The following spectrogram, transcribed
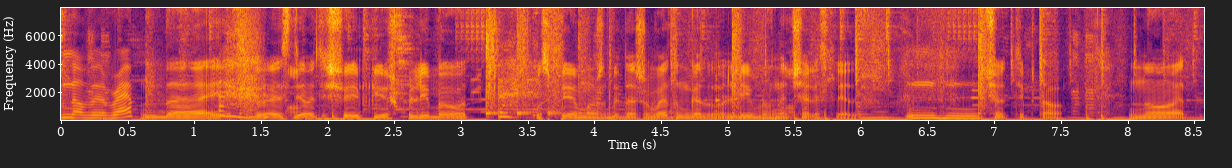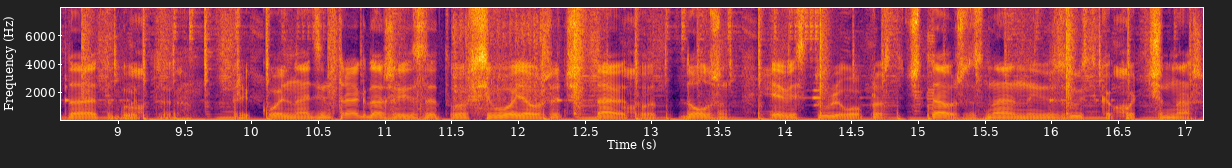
Новый рэп? Да, я собираюсь сделать еще и пишку, либо вот успею, может быть, даже в этом году, либо в начале следующего. Что-то типа того. Но это, да, это будет э, прикольно. Один трек даже из этого всего я уже читаю, это вот должен. Я весь тур его просто читаю, уже знаю наизусть, как отче наш.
